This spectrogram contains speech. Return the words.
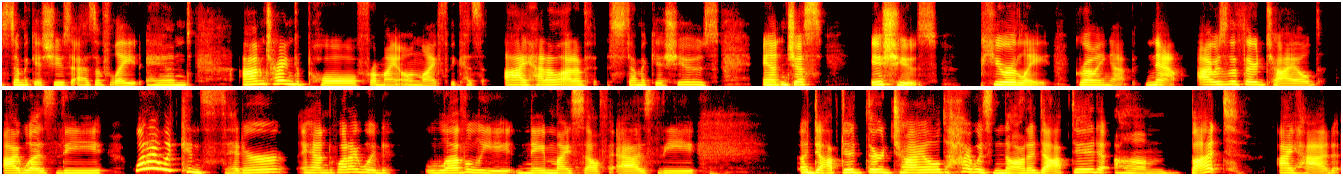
stomach issues as of late. And I'm trying to pull from my own life because I had a lot of stomach issues and just issues purely growing up. Now, I was the third child. I was the what I would consider and what I would lovely name myself as the adopted third child. I was not adopted, um, but I had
